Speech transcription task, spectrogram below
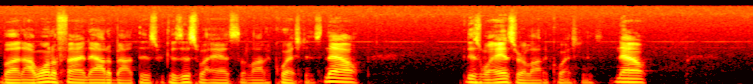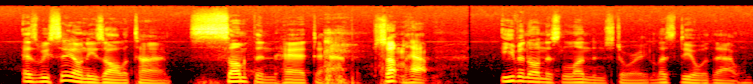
But I want to find out about this because this will ask a lot of questions. Now, this will answer a lot of questions. Now, as we say on these all the time, something had to happen. Something happened. Even on this London story, let's deal with that one.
